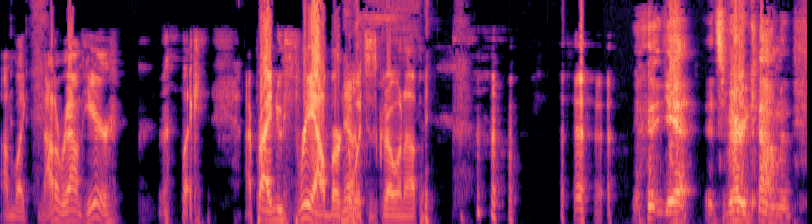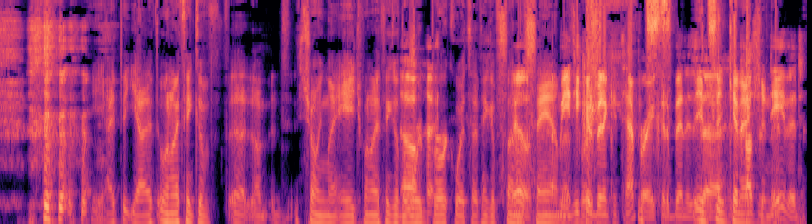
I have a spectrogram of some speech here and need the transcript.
I'm like, not around here. like, I probably knew three Al Berkowitzes growing up. yeah, it's very common. Yeah, I think yeah. When I think of uh, um, showing my age, when I think of the Oh. word Berkowitz, I think of Son Really. of Sam. I mean, That's he could have been a contemporary. Could have been his uh, Instant cousin connection. David.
